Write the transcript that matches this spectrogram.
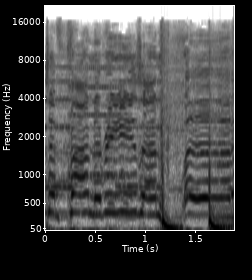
to find a reason. Well,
